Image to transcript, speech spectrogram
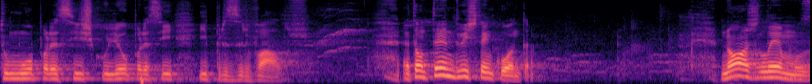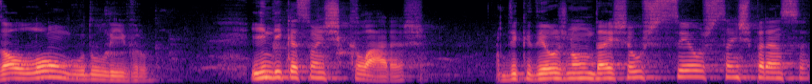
tomou para si, escolheu para si e preservá-los. Então, tendo isto em conta, nós lemos ao longo do livro indicações claras de que Deus não deixa os seus sem esperança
